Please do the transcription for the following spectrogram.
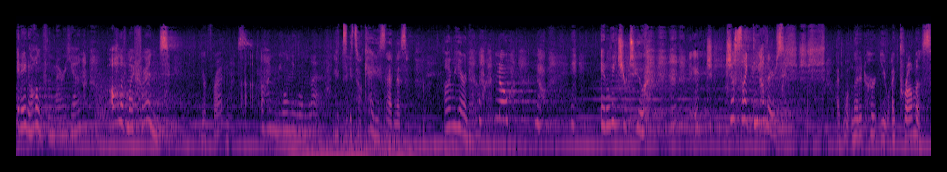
It ate all of them, Marianne. All of my friends. Your friends? Uh, I'm the only one left. It's it's okay, sadness. I'm here now. No, no. It, it'll eat you too. It, just like the others. I won't let it hurt you. I promise.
